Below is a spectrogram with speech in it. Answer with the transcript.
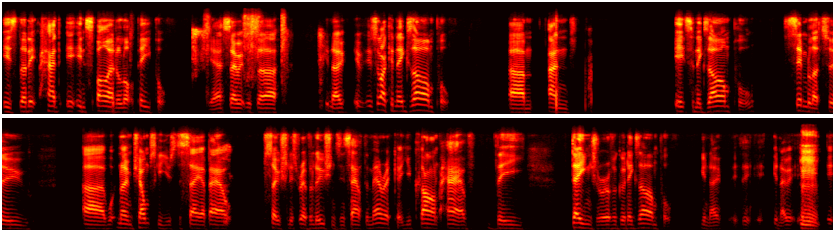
is that it had it inspired a lot of people. Yeah, so it was uh, you know, it, it's like an example. Um, and it's an example similar to uh, what Noam Chomsky used to say about socialist revolutions in South America. You can't have the danger of a good example. You know, it, it, you know, mm. it,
